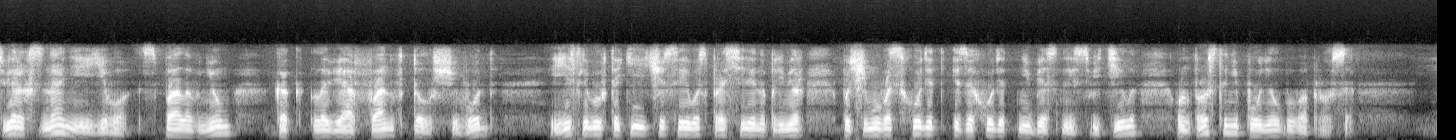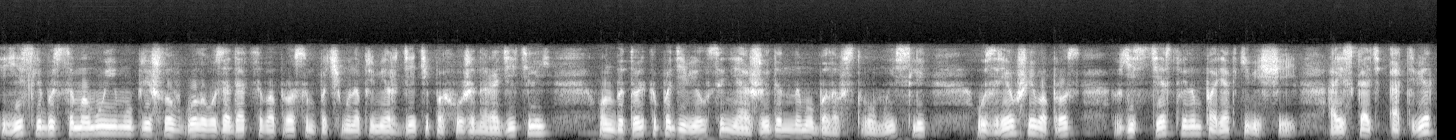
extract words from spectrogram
сверхзнание его спало в нем, как лавиафан в толще вод, и если бы в такие часы его спросили, например, почему восходят и заходят небесные светила, он просто не понял бы вопроса. Если бы самому ему пришло в голову задаться вопросом, почему, например, дети похожи на родителей, он бы только подивился неожиданному баловству мысли, узревший вопрос в естественном порядке вещей, а искать ответ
